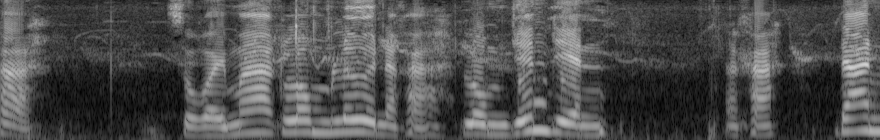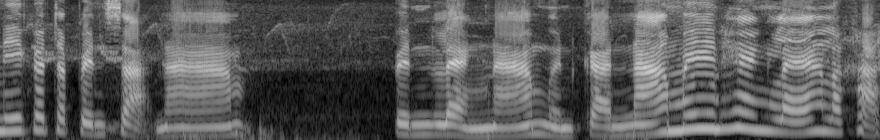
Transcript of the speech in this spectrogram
ค่ะ สวยมากล่มลื่นนะคะ ลมเย็นเย็นๆนะคะ ด้านนี้ก็จะเป็นสระน้ำเป็นแหล่งน้ำเหมือนกันน้ำไม่แห้งแล้งละค่ะ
